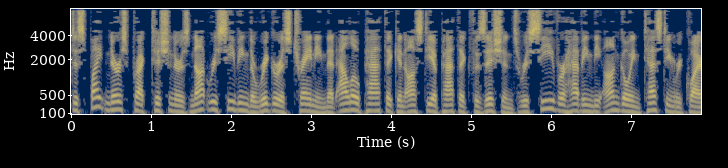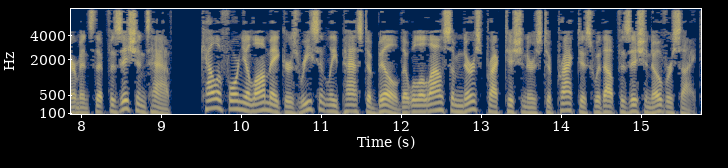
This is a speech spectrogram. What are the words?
Despite nurse practitioners not receiving the rigorous training that allopathic and osteopathic physicians receive or having the ongoing testing requirements that physicians have, California lawmakers recently passed a bill that will allow some nurse practitioners to practice without physician oversight.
